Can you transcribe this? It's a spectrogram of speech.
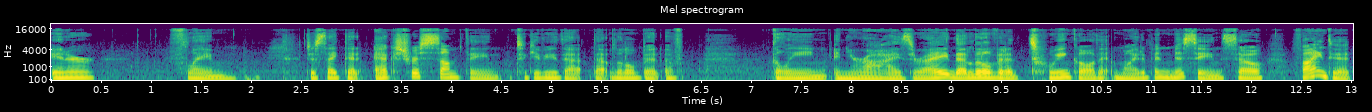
inner flame. Just like that extra something to give you that, that little bit of gleam in your eyes, right? That little bit of twinkle that might have been missing. So find it,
